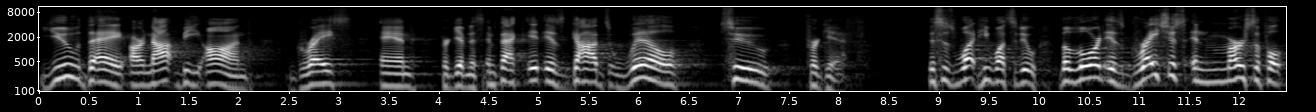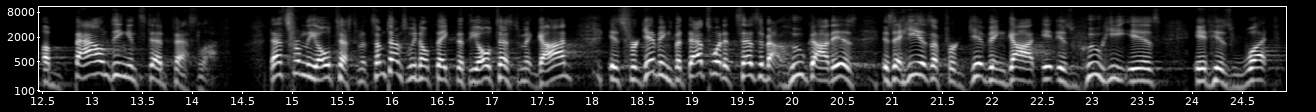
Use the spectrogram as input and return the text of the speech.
You, they are not beyond grace and forgiveness. In fact, it is God's will to forgive. This is what he wants to do. The Lord is gracious and merciful, abounding in steadfast love. That's from the Old Testament. Sometimes we don't think that the Old Testament God is forgiving, but that's what it says about who God is, is that he is a forgiving God. It is who he is, it is what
